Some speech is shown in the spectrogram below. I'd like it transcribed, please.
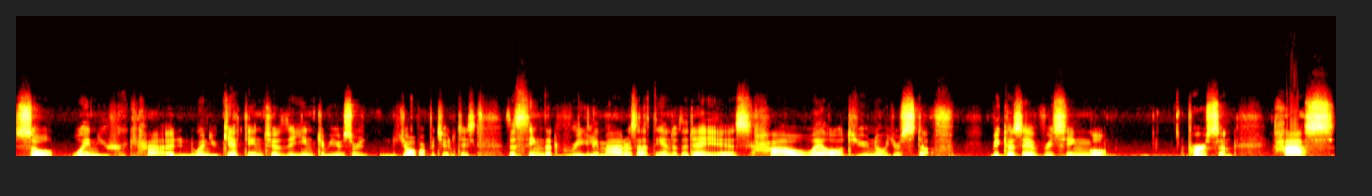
So when you when you get into the interviews or job opportunities, the thing that really matters at the end of the day is how well do you know your stuff. because every single person has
